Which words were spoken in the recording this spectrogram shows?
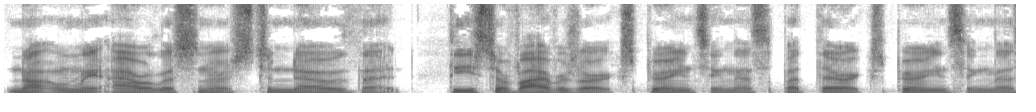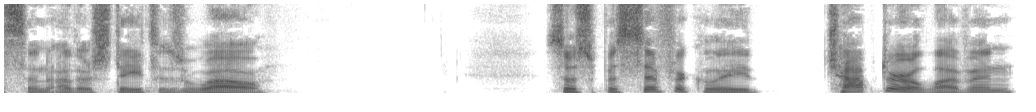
not only our listeners to know that these survivors are experiencing this, but they're experiencing this in other states as well. So, specifically, Chapter 11,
